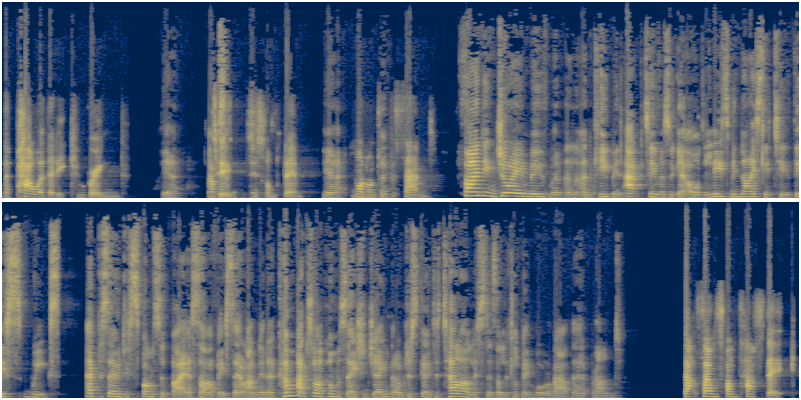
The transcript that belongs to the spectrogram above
the power that it can bring yeah to, to something. Yeah. 100% finding joy in movement and, and keeping active as we get older leads me nicely to this week's episode is sponsored by osavi so i'm going to come back to our conversation jane but i'm just going to tell our listeners a little bit more about their brand. That sounds fantastic.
